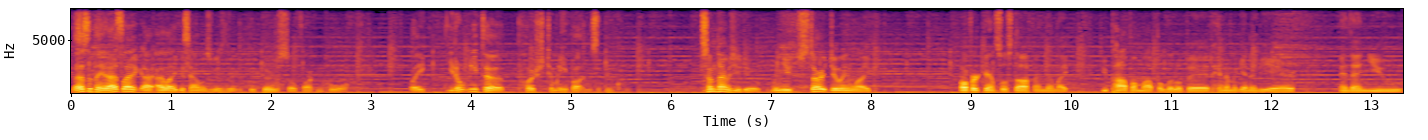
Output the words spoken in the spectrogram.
That's the thing. That's like I, I like his helmets because they're, so fucking cool. Like you don't need to push too many buttons to do cool. Sometimes you do. When you start doing like hover cancel stuff, and then like you pop them up a little bit, hit them again in the air, and then you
